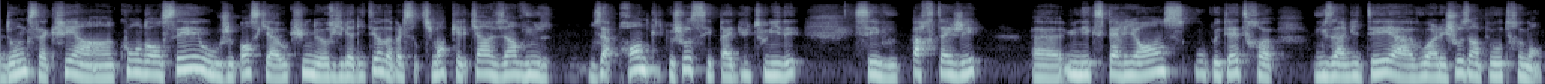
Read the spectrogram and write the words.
donc, ça crée un condensé où je pense qu'il n'y a aucune rivalité. On n'a pas le sentiment que quelqu'un vient vous, vous, apprendre quelque chose. C'est pas du tout l'idée. C'est vous partager euh, une expérience ou peut-être euh, vous inviter à voir les choses un peu autrement.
